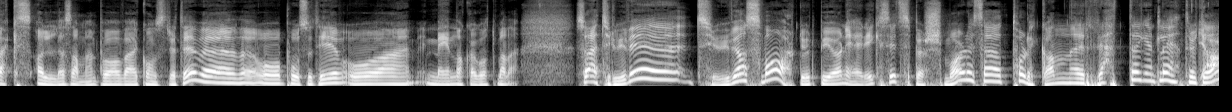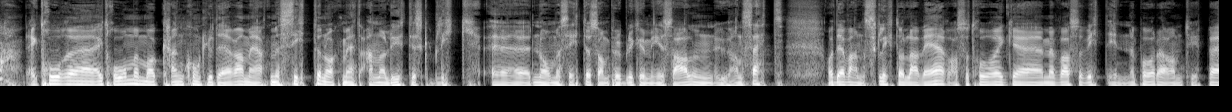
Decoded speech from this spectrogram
vokser alle sammen på å være konstruktiv eh, og positiv og mene noe godt med det. Så jeg tror vi, tror vi, har svart ut Bjørn Erik sitt spørsmål, hvis jeg tolker han rett, egentlig. Tror du ja, det? Jeg tror, eh, jeg tror vi må, kan konkludere med at vi sitter nok med et analytisk blikk eh, når vi sitter som publikum i salen uansett. Og det er vanskelig å la være. Og så tror jeg eh, vi var så vidt inne på det om type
